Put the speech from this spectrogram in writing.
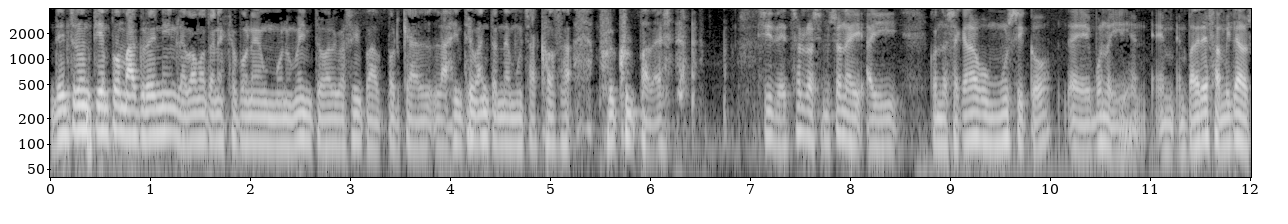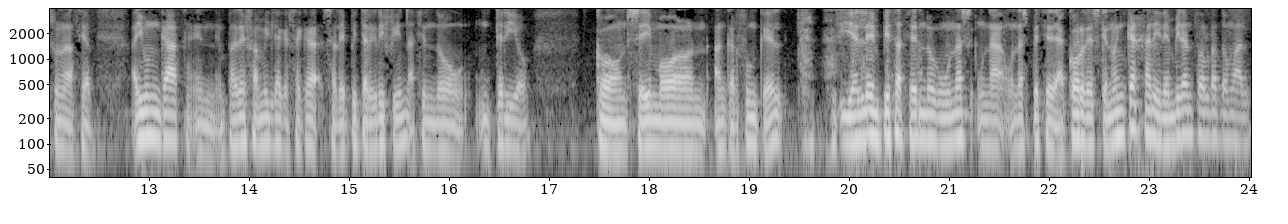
dentro de un tiempo, Matt Groening le vamos a tener que poner un monumento o algo así, pa- porque la gente va a entender muchas cosas por culpa de él. Sí, de hecho en Los Simpson hay, hay- cuando sacan algún músico, eh, bueno, y en, en- en Padre de Familia lo suelen hacer. Hay un gag en, en Padre de Familia que saca, sale Peter Griffin haciendo un trío con Simon Ankerfunkel y él le empieza haciendo unas- una, una especie de acordes que no encajan y le miran todo el rato mal.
